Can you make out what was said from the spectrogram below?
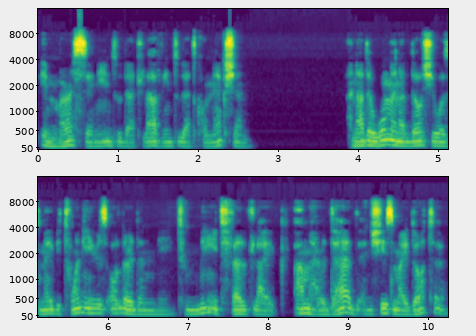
immersing into that love, into that connection another woman, although she was maybe 20 years older than me, to me it felt like I'm her dad and she's my daughter.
